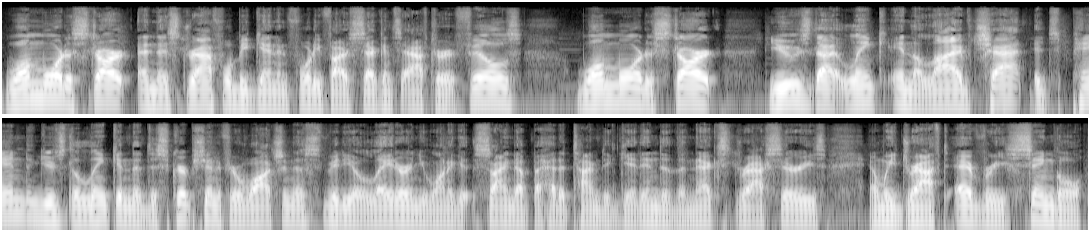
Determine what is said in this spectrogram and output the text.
One more to start, and this draft will begin in 45 seconds after it fills. One more to start. Use that link in the live chat. It's pinned. Use the link in the description if you're watching this video later and you want to get signed up ahead of time to get into the next draft series. And we draft every single,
